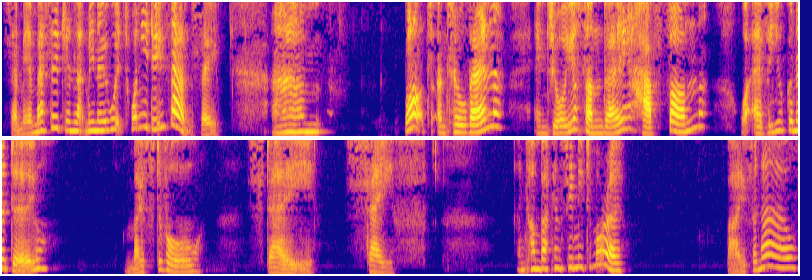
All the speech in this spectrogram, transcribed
send me a message and let me know which one you do fancy. Um, but until then, enjoy your Sunday, have fun, whatever you're going to do. Most of all, stay safe. And come back and see me tomorrow. Bye for now.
